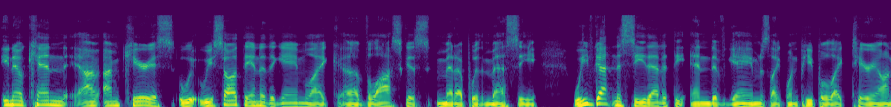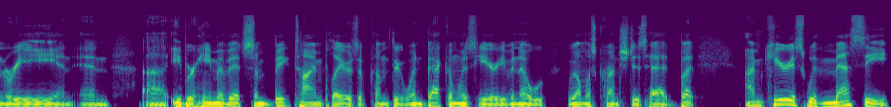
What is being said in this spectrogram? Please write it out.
You know, Ken, I'm curious. We, saw at the end of the game, like uh, Velasquez met up with Messi. We've gotten to see that at the end of games, like when people like Thierry Henry and and uh, Ibrahimovic, some big time players have come through. When Beckham was here, even though we almost crunched his head. But I'm curious with Messi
